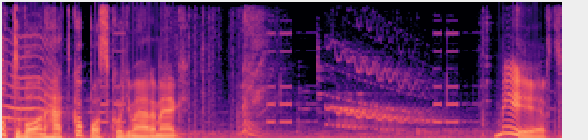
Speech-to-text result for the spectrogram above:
ott van, hát kapaszkodj már meg. Miért?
